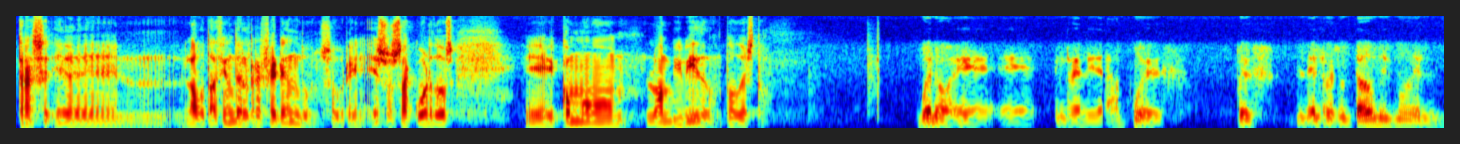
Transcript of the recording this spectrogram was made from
tras la votación del referéndum sobre esos acuerdos? ¿Cómo lo han vivido todo esto? Bueno, en realidad pues, pues el resultado mismo del,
